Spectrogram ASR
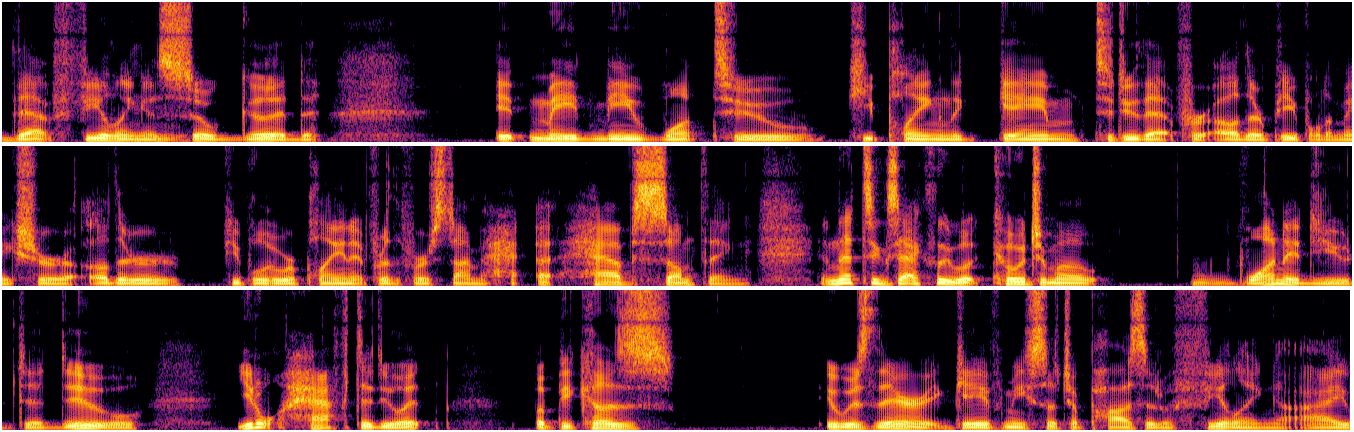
that feeling is mm-hmm. so good. It made me want to keep playing the game to do that for other people, to make sure other people who were playing it for the first time ha- have something. And that's exactly what Kojima wanted you to do. You don't have to do it, but because it was there. It gave me such a positive feeling. I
